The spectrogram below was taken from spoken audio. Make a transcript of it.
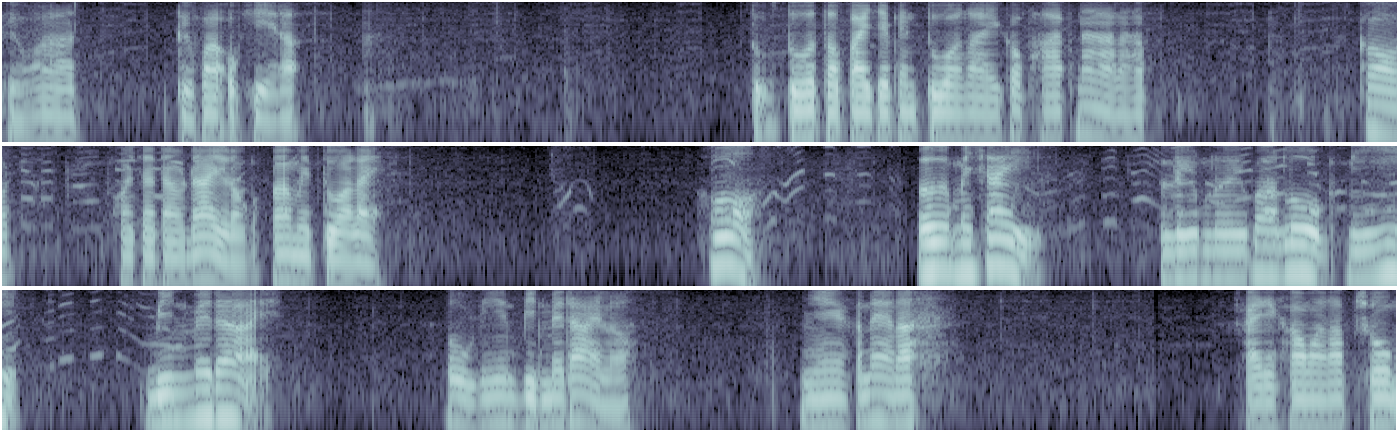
ถือว่าถือว่าโอเคแล้ว ตัวต่อไปจะเป็นตัวอะไรก็พาร์ทหน้านะครับ ก็พอจะเดาได้อยู่หรอกว่าเป็นตัวอะไรโอ้เออ ไม่ใช่ ลืมเลยว่าโลกนี้ บินไม่ได้ โลกนี้มันบินไม่ได้เหรอยังไงกันแน่นะ ใครที่เข้ามารับชม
